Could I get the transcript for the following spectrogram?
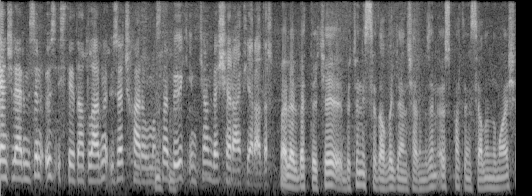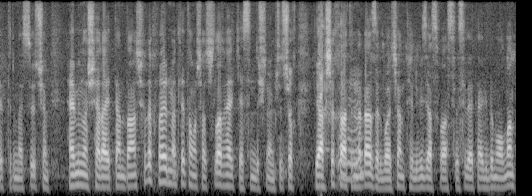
gənclərimizin öz istedadlarını üzə çıxarılmasına böyük imkan və şərait yaradır. Bəli, əlbəttə ki, bütün istedadlı gənclərimizin öz potensialını nümayiş etdirməsi üçün həmin o şəraitdən danışırıq və hörmətli tamaşaçılar, hər kəsin düşünürəm ki, çox yaxşı xatirədə Azərbaycan televiziyası vasitəsilə təqdim olunan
